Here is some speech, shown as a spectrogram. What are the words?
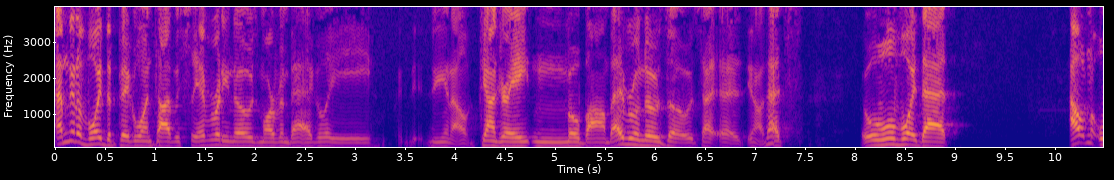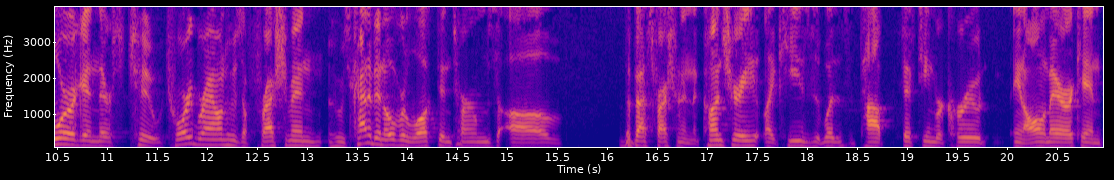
i'm to avoid the big ones obviously. Everybody knows marvin bagley you know deandre ayton mo bamba. Everyone knows those. Uh, you know that's we'll avoid that out in Oregon, there's two. Troy Brown, who's a freshman, who's kind of been overlooked in terms of the best freshman in the country. Like he's was the top 15 recruit, know, All American.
